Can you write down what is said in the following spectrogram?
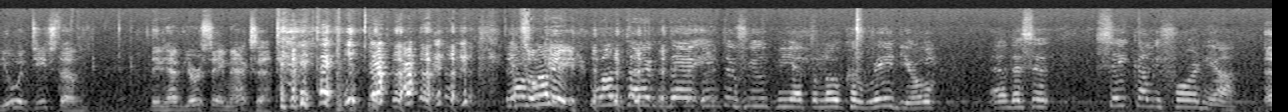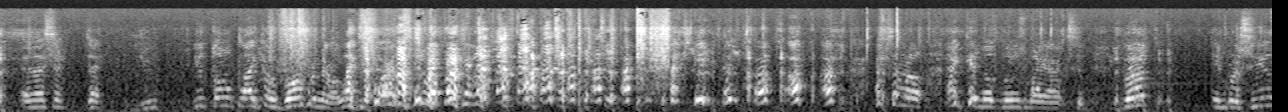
you would teach them, they'd have your same accent. Yeah, That's one, okay. one time they interviewed me at the local radio, and they said, "Say California," and I said, "That you you talk like a governor, like Schwarzenegger." I said, "Well, I cannot lose my accent, but." In Brazil,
